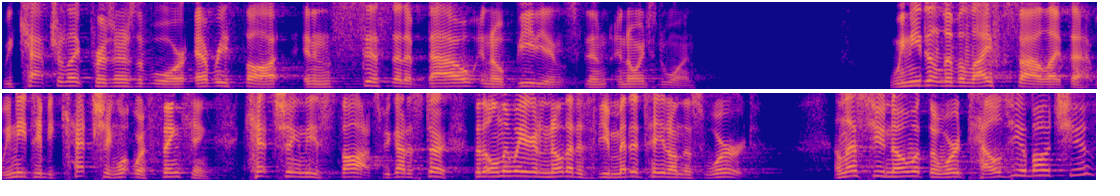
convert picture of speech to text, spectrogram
We capture like prisoners of war every thought and insist that it bow in obedience to the anointed one. We need to live a lifestyle like that. We need to be catching what we're thinking, catching these thoughts. We got to start. But the only way you're going to know that is if you meditate on this word. Unless you know what the word tells you about you.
